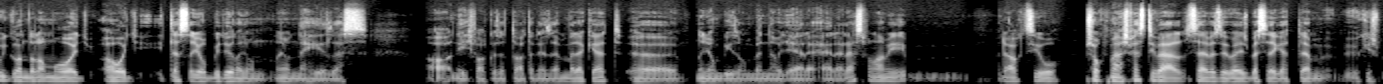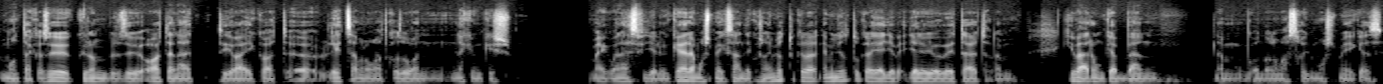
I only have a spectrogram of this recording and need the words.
Úgy gondolom, hogy ahogy itt lesz a jobb idő, nagyon, nagyon nehéz lesz a négy fal között tartani az embereket. Nagyon bízom benne, hogy erre, erre lesz valami reakció sok más fesztivál szervezővel is beszélgettem, ők is mondták az ő különböző alternatíváikat, létszámra vonatkozóan nekünk is megvan, ezt figyelünk erre. Most még szándékosan nem nyitottuk el, nem nyitottuk el egy, egy előjövételt, hanem kivárunk ebben. Nem gondolom azt, hogy most még ez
